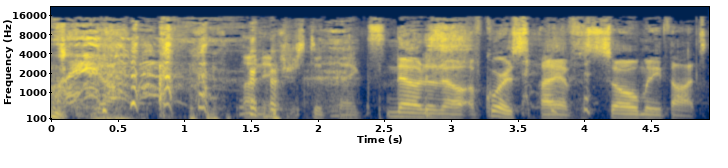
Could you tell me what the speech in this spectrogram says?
uninterested. Thanks. No, no, no. Of course, I have so many thoughts.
